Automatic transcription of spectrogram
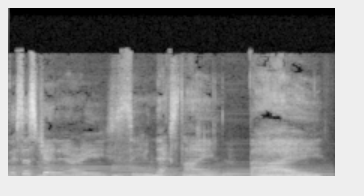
This is January. See you next time. Bye. Bye.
